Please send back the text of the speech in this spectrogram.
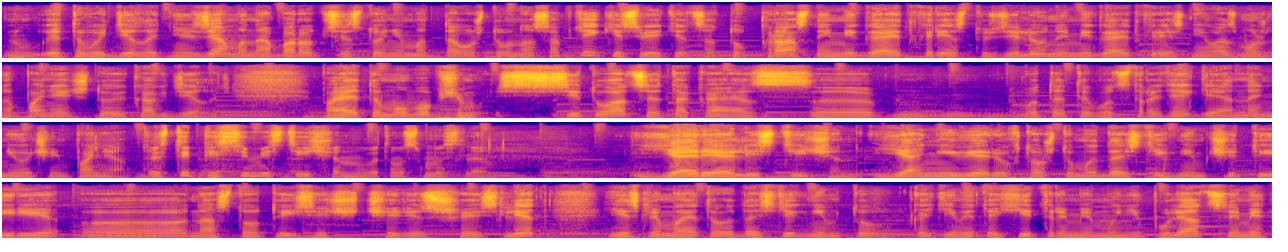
Ну, этого делать нельзя, мы наоборот все стонем от того, что у нас аптеки светятся, то красный мигает крест, то зеленый мигает крест, невозможно понять, что и как делать. Поэтому, в общем, ситуация такая с э, вот этой вот стратегией, она не очень понятна. То есть ты пессимистичен в этом смысле? Я реалистичен. Я не верю в то, что мы достигнем 4 э, на 100 тысяч через 6 лет. Если мы этого достигнем, то какими-то хитрыми манипуляциями,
